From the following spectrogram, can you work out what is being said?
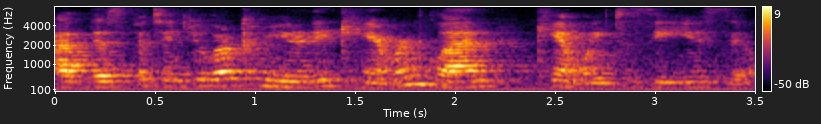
at this particular community, Cameron Glen. Can't wait to see you soon.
